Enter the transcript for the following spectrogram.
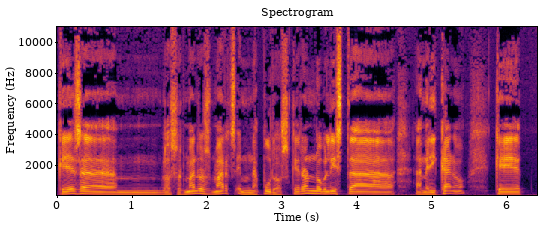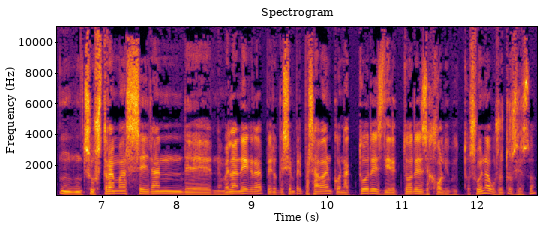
que es em, Los hermanos Marx en apuros, que era un novelista americano que mm, sus tramas eran de novela negra, pero que siempre pasaban con actores, directores de Hollywood. ¿Os suena a vosotros eso?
